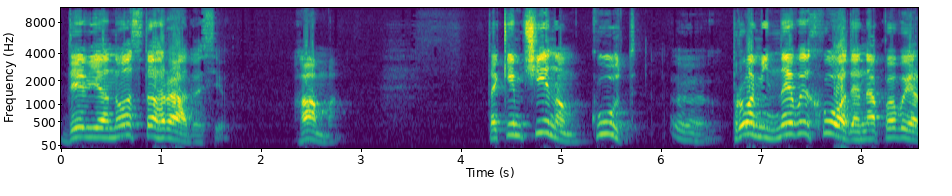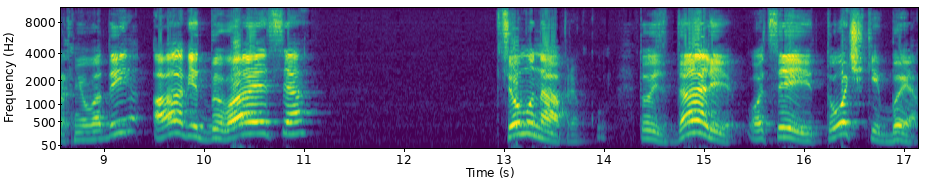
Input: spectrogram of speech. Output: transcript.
90 градусів гамма. Таким чином, кут промінь не виходить на поверхню води, а відбивається в цьому напрямку. Тобто далі оцієї точки Б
